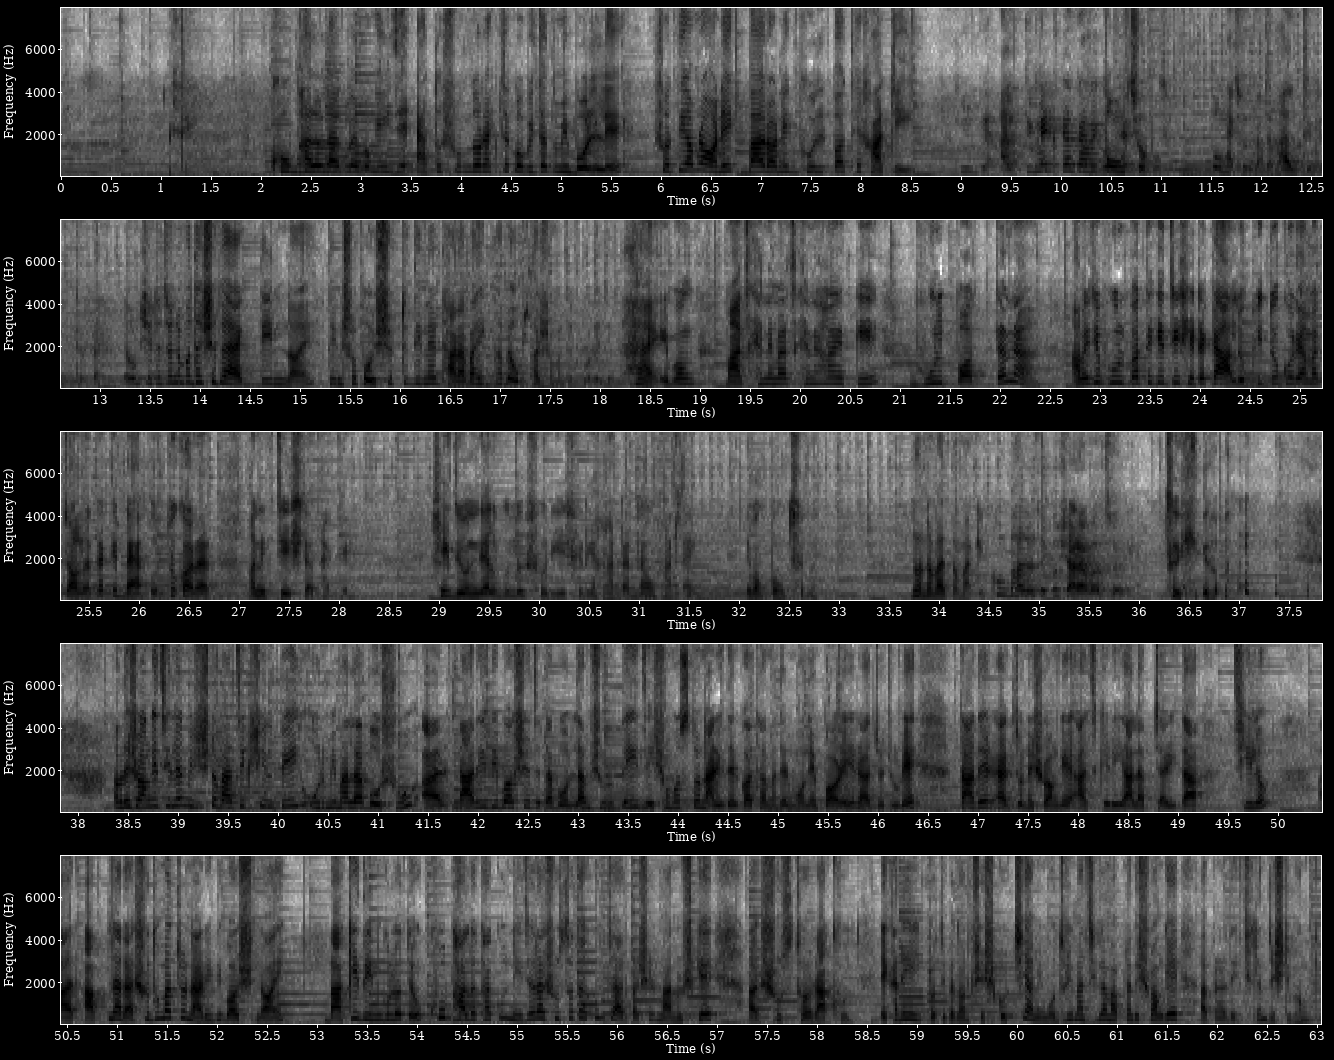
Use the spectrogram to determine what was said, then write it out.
খুব ভালো লাগল এবং এই যে এত সুন্দর একটা কবিতা তুমি বললে সত্যি আমরা অনেকবার অনেক ভুল পথে হাঁটি। কিন্তু আলটিমেটটা তো আমি পৌঁছবো। আলটিমেটটা তাই। এবং সেটার জন্য বোধহয় শুধু একদিন নয় তিনশো পঁয়ষট্টি দিনের ধারাবাহিকভাবে অভ্যাস আমাদের করে যেতে হ্যাঁ এবং মাঝখানে মাঝখানে হয় কি ভুল পথটা না আমি যে ভুল পথে গেছি সেটাকে আলোকিত করে আমার চলাটাকে ব্যাহত করার অনেক চেষ্টা থাকে। সেই জঞ্জালগুলো সরিয়ে সরিয়ে হাঁটাটাও হাঁটাই এবং পৌঁছানো। ধন্যবাদ তোমাকে। খুব ভালো থেকো সারা বছর। তুইও আমাদের সঙ্গে ছিলেন বিশিষ্ট বাচিক শিল্পী উর্মিমালা বসু আর নারী দিবসে যেটা বললাম শুরুতেই, যে সমস্ত নারীদের কথা আমাদের মনে পড়ে রাজ্য জুড়ে, তাদের একজনের সঙ্গে আজকের এই আলাপচারিতা ছিল। আর আপনারা শুধুমাত্র নারী দিবস নয়, বাকি দিনগুলোতেও খুব ভালো থাকুন, নিজেরা সুস্থ থাকুন, চারপাশের মানুষকে সুস্থ রাখুন। এখানে এই প্রতিবেদন শেষ করছি। আমি মধুরিমা ছিলাম আপনাদের সঙ্গে, আপনারা দেখছিলেন দৃষ্টিভঙ্গি।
